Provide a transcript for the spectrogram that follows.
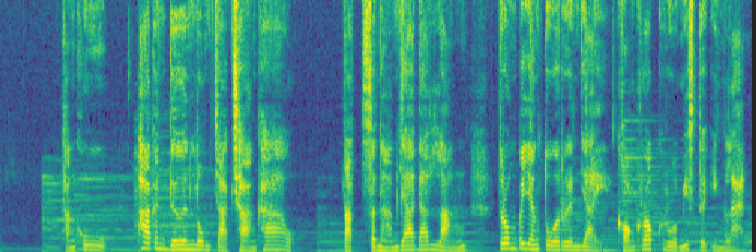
บ ทั้งคู่พากันเดินลงจากฉางข้าว ตัดสนามหญ้าด้านหลัง ตรงไปยังตัวเรือนใหญ่ของครอบครัวมิสเตอร์อิงแลนด์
